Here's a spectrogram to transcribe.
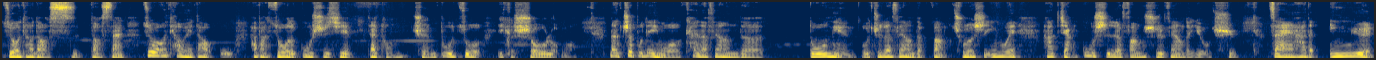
最后跳到四到三，最后跳回到五，他把所有的故事线再同全部做一个收拢哦。那这部电影我看了非常的。多年，我觉得非常的棒。除了是因为他讲故事的方式非常的有趣，在他的音乐，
